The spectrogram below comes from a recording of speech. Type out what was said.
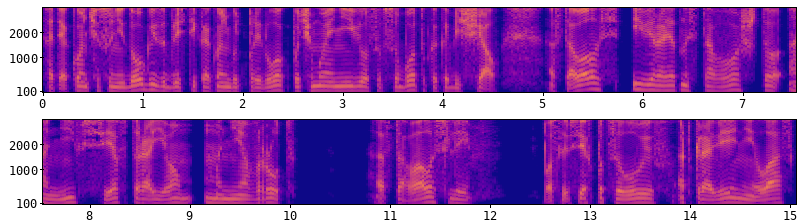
Хотя Кончису недолго изобрести какой-нибудь предлог, почему я не явился в субботу, как обещал. Оставалась и вероятность того, что они все втроем мне врут. Оставалось ли... После всех поцелуев, откровений, ласк,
